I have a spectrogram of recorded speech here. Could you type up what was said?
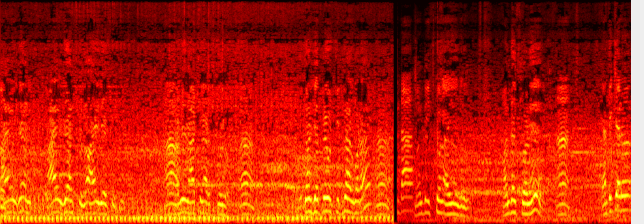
ఆయన విజయ- ఆయన విజయస్తులు ఆయన చేస్తుంది ఆ. అని స్కూల్లో. ఆ. ఇద్దరు చెప్పే తిట్టినా కూడా. మంది తెచ్చుకొని ఐదు వందలు. మంది తెచ్చుకొని ఆ. ఎంత ఇచ్చారు?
